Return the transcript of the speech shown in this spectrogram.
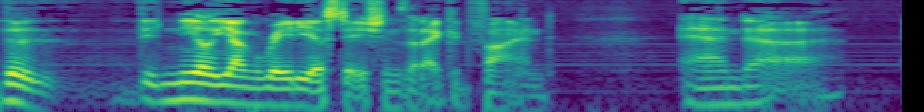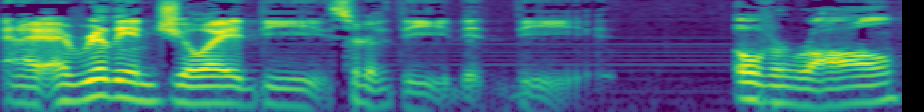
the the Neil Young radio stations that I could find, and uh, and I, I really enjoyed the sort of the the, the overall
